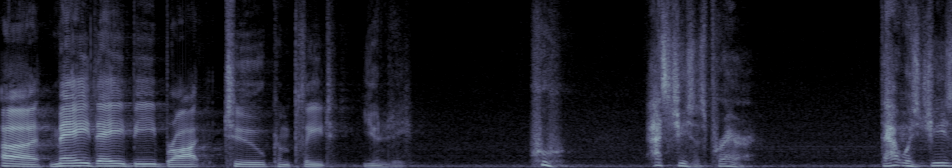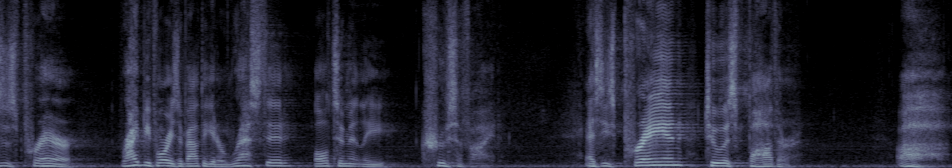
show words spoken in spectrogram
uh, May they be brought to complete unity. Whew. That's Jesus' prayer. That was Jesus' prayer right before he's about to get arrested, ultimately crucified. As he's praying to his Father, ah, oh,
